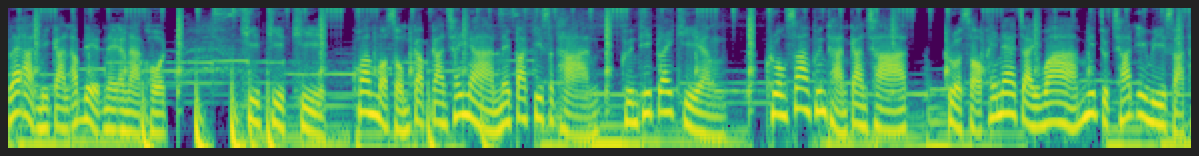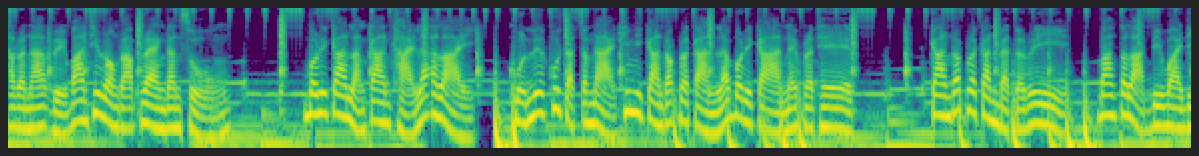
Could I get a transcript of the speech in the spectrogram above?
และอาจมีการอัปเดตในอนาคต ขีดขีดขีด ความเหมาะสมกับการใช้งานในปากีสถาน พื้นที่ใกล้เคียง โครงสร้างพื้นฐานการชาร์จ ตรวจสอบให้แน่ใจว่ามีจุดชาร์จ EV สาธารณะหรือบ้านที่รองรับแรงดันสูง บริการหลังการขายและอะไหล่ควรเลือกผู้จัดจำหน่ายที่มีการรับประกันและบริการในประเทศ การรับประกันแบตเตอรี่ บางตลาด BYD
